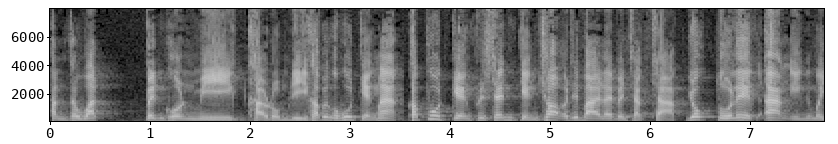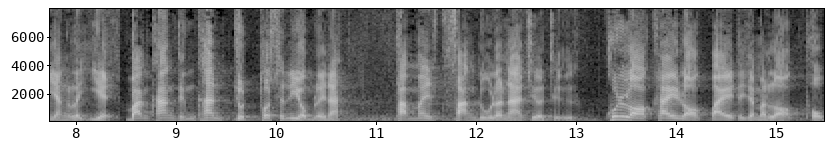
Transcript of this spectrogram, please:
พันธวัฒน์ เป็นคนมีคารมดี เขาเป็นคนพูดเก่งมาก เขาพูดเก่ง present เก่งชอบอธิบายอะไรเป็นฉากๆ ยกตัวเลขอ้างอิงขึ้นมาอย่างละเอียด บางครั้งถึงขั้นจุดทศนิยมเลยนะทำให้ฟังดูแล้วน่าเชื่อถือ คุณหลอกใครหลอกไปแต่จะมาหลอกผม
